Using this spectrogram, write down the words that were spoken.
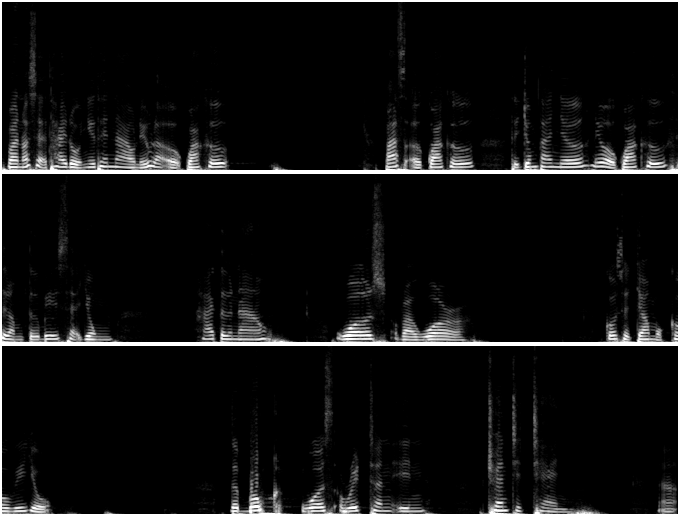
Và nó sẽ thay đổi như thế nào nếu là ở quá khứ? Past ở quá khứ, thì chúng ta nhớ nếu ở quá khứ thì động từ be sẽ dùng hai từ nào? Was và were cô sẽ cho một câu ví dụ. The book was written in 2010 Đó,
